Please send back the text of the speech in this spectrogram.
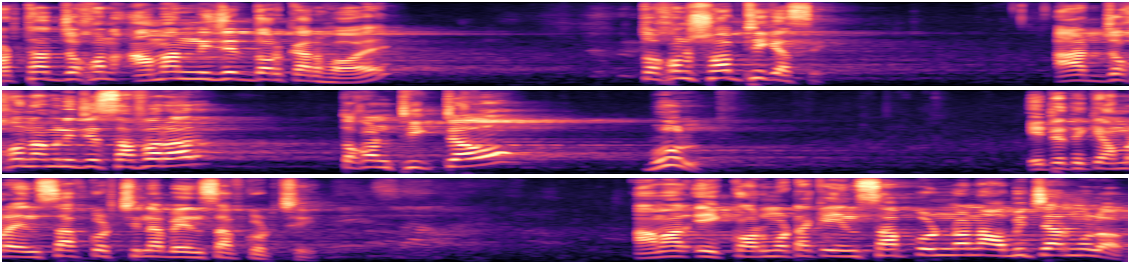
অর্থাৎ যখন আমার নিজের দরকার হয়, তখন সব ঠিক আছে। আর যখন আমি নিজে সাফারার তখন ঠিকটাও ভুল। এটা থেকে আমরা ইনসাফ করছি না বেইনসাফ করছি? আমার এই কর্মটাকে ইনসাফপূর্ণ না অবিচারমূলক?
